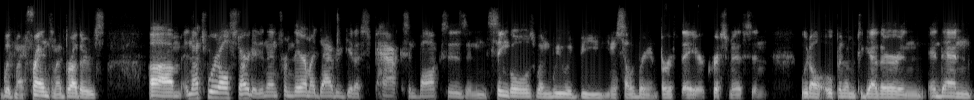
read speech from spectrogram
with my friends and my brothers. Um, and that's where it all started. And then from there my dad would get us packs and boxes and singles when we would be you know celebrating birthday or christmas and we'd all open them together. And and then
